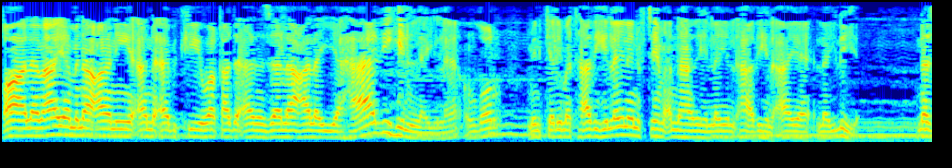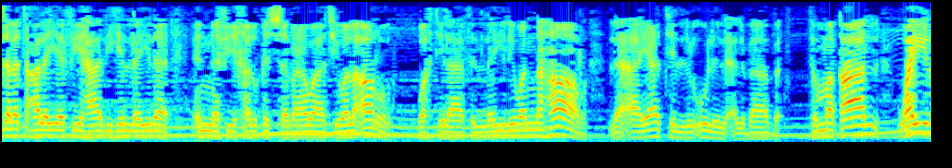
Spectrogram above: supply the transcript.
قال ما يمنعني أن أبكي وقد أنزل علي هذه الليلة. انظر من كلمة هذه الليلة نفتهم أن هذه الليل هذه الآية ليلية. نزلت علي في هذه الليلة إن في خلق السماوات والأرض واختلاف الليل والنهار لآيات لأولي الألباب. ثم قال ويل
